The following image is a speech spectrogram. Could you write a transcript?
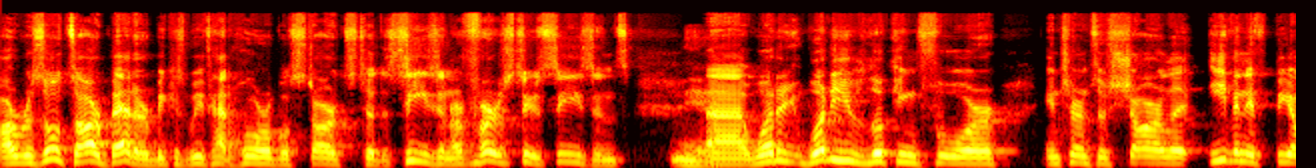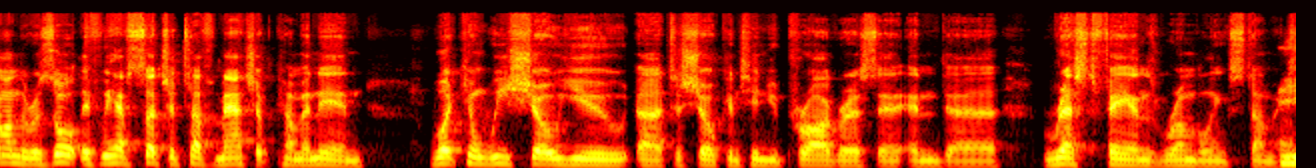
Our results are better because we've had horrible starts to the season, our first two seasons. Yeah. Uh, what are what are you looking for in terms of Charlotte? Even if beyond the result, if we have such a tough matchup coming in, what can we show you uh, to show continued progress and, and uh, rest fans rumbling stomachs?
